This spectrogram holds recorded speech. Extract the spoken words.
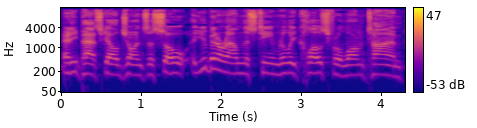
Eddie Paskal joins us. So you've been around this team really close for a long time.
